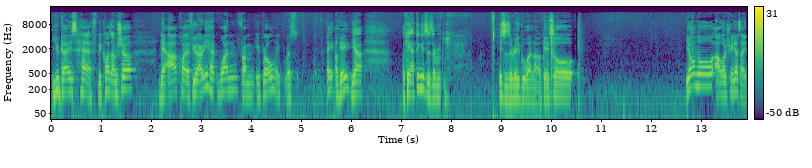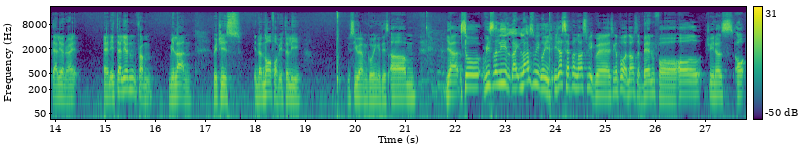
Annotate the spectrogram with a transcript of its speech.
you guys have because I'm sure there are quite a few. I already had one from April. It was, hey, okay, yeah. Okay, I think this is a this is a really good one. Okay, so you all know our trainers are Italian, right? And Italian from Milan, which is in the north of Italy. You see where I'm going with this? Um, yeah, so recently, like last week, it just happened last week where Singapore announced a ban for all trainers, all,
